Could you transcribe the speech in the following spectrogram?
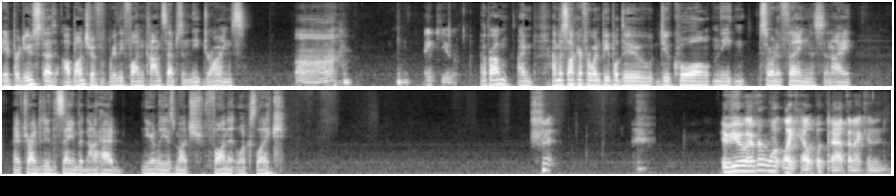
it produced a, a bunch of really fun concepts and neat drawings. Aw. Thank you. No problem. I'm I'm a sucker for when people do do cool, neat sort of things, and I I've tried to do the same, but not had nearly as much fun. It looks like. If you ever want like help with that, then I can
